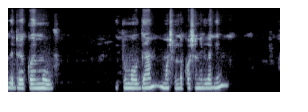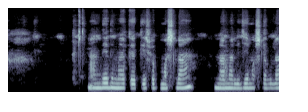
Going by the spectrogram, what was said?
যেটা কয় মৌ। একটু মৌ দাম মশলাটা কষানির লাগিন দিয়ে দিম একে সব মশলা, নর্মালি যে মশলাগুলা,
